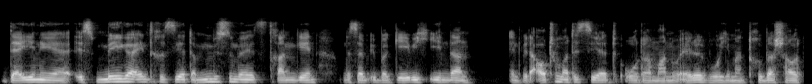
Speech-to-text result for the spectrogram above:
derjenige ist mega interessiert, da müssen wir jetzt dran gehen und deshalb übergebe ich ihn dann entweder automatisiert oder manuell, wo jemand drüber schaut,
